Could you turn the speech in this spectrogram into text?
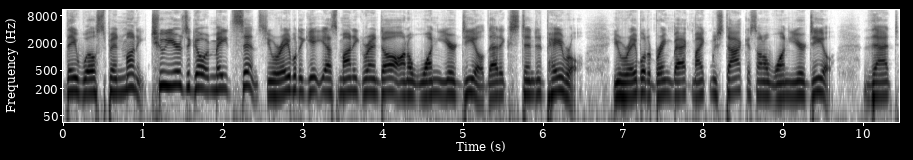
they will spend money. Two years ago, it made sense. You were able to get Yasmani Grandal on a one year deal that extended payroll. You were able to bring back Mike Moustakas on a one year deal that,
